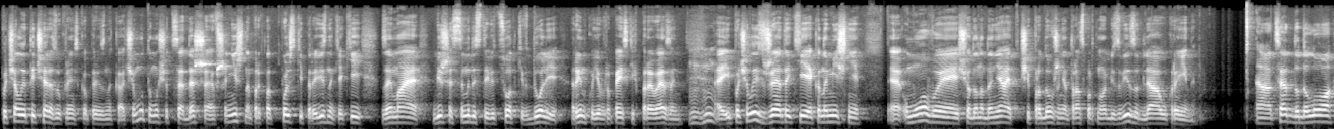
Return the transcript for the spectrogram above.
почали йти через українського перевізника. Чому? Тому що це дешевше, ніж, наприклад, польський перевізник, який займає більше 70% долі ринку європейських перевезень. Е, І почались вже такі економічні умови щодо надання чи продовження транспортного безвізу для України. Е, Це додало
